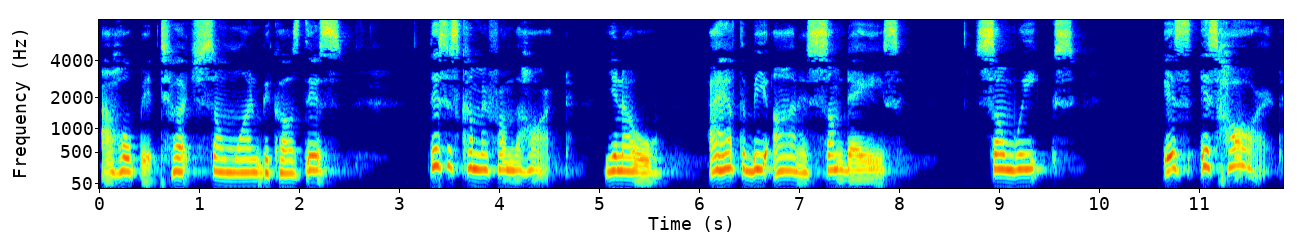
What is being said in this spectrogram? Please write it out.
I hope it touched someone because this, this is coming from the heart. You know, I have to be honest. Some days, some weeks, it's, it's hard.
